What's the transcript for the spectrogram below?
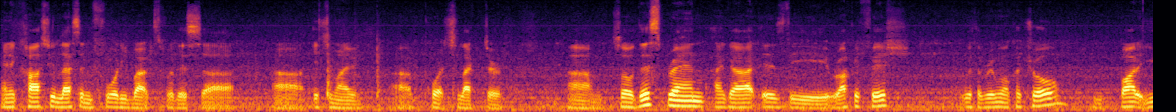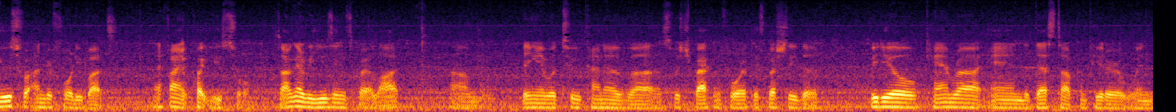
and it costs you less than 40 bucks for this uh, uh, HDMI uh, port selector. Um, so this brand I got is the Rocketfish with a remote control. Bought it used for under 40 bucks. I find it quite useful. So I'm going to be using this quite a lot. Um, being able to kind of uh, switch back and forth, especially the video camera and the desktop computer when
